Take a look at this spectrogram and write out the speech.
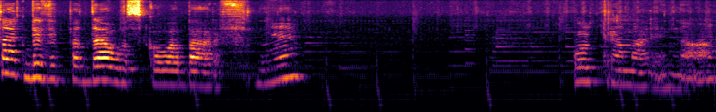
tak by wypadało z koła barw, nie? Ultramaryna.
